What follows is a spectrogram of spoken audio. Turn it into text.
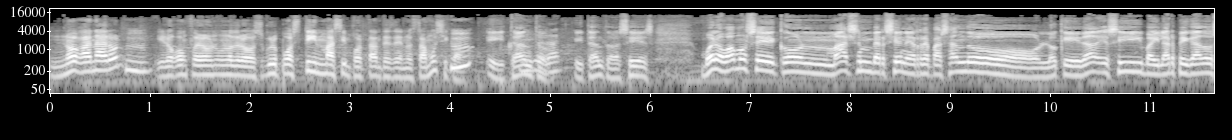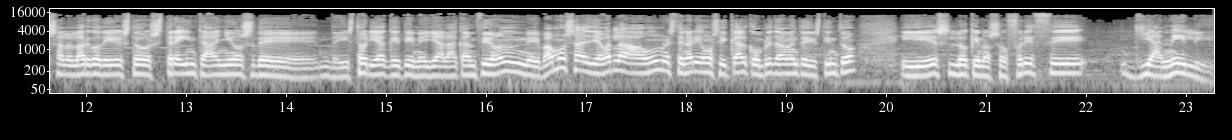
No ganaron Mm. y luego fueron uno de los grupos teen más importantes de nuestra música. Mm. Y tanto, y tanto, así es. Bueno, vamos eh, con más versiones, repasando lo que da de sí bailar pegados a lo largo de estos 30 años de, de historia que tiene ya la canción. Eh, vamos a llevarla a un escenario musical completamente distinto y es lo que nos ofrece Gianelli.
